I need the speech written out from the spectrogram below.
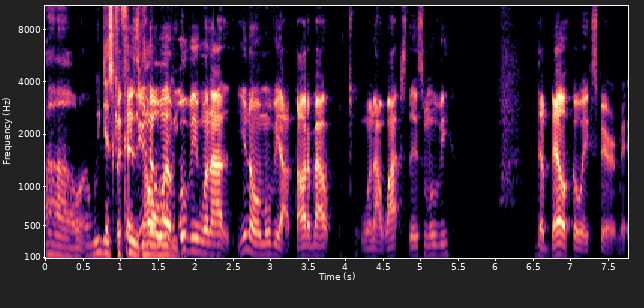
oh, we just because confused you the know whole what movie. movie when I you know a movie I thought about when I watched this movie, the Belko experiment.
